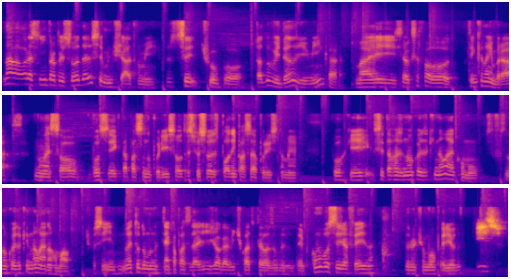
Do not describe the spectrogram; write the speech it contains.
Na hora, assim, pra pessoa deve ser muito chato também. Você, tipo, pô, tá duvidando de mim, cara? Mas é o que você falou. Tem que lembrar. Não é só você que tá passando por isso. Outras pessoas podem passar por isso também. Porque você tá fazendo uma coisa que não é comum. Você tá fazendo uma coisa que não é normal. Tipo assim, não é todo mundo que tem a capacidade de jogar 24 telas ao mesmo tempo. Como você já fez, né? Durante um bom período. Isso.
